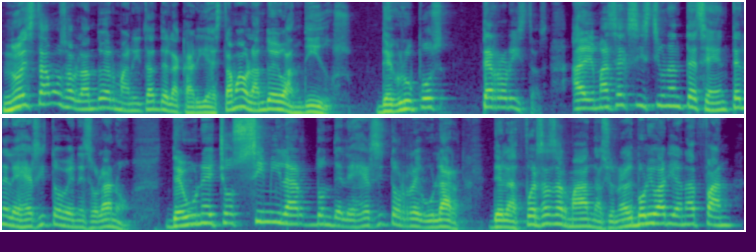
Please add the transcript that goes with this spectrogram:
No estamos hablando de hermanitas de la caridad, estamos hablando de bandidos, de grupos terroristas. Además existe un antecedente en el ejército venezolano de un hecho similar donde el ejército regular de las Fuerzas Armadas Nacionales Bolivarianas FAN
